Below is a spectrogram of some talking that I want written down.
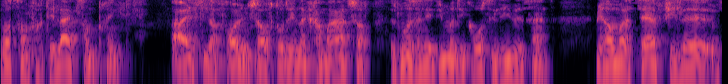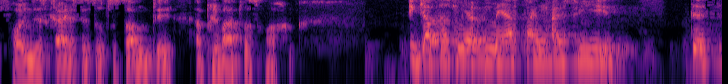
was einfach die Leute zusammenbringt. Auch jetzt in der Freundschaft oder in der Kameradschaft. Das muss ja nicht immer die große Liebe sein. Wir haben ja sehr viele Freundeskreise sozusagen, die auch privat was machen. Ich glaube, dass wir mehr sein als wie das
